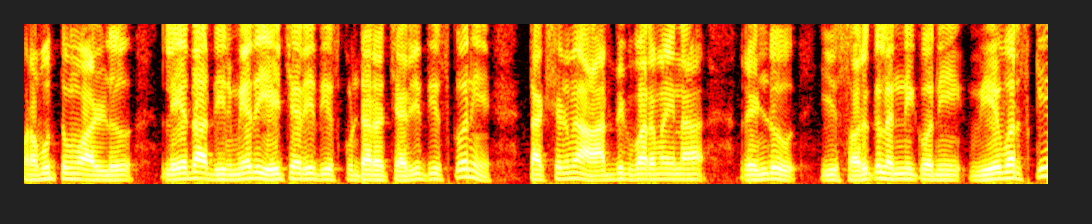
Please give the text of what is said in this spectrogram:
ప్రభుత్వం వాళ్ళు లేదా దీని మీద ఏ చర్య తీసుకుంటారో చర్య తీసుకొని తక్షణమే ఆర్థికపరమైన రెండు ఈ సరుకులన్నీ కొని వీవర్స్కి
